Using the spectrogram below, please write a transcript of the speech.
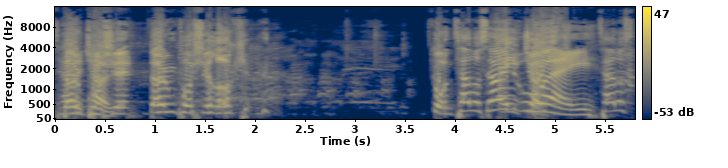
Tell Don't joke. push it. Don't push your luck. Go on, tell us a Don't joke. way. Tell us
